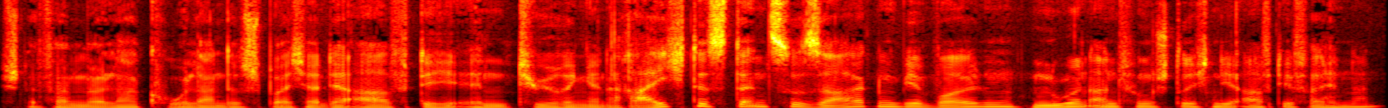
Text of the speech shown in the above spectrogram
Stefan Möller, Co-Landessprecher der AfD in Thüringen. Reicht es denn zu sagen, wir wollen nur in Anführungsstrichen die AfD verhindern?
